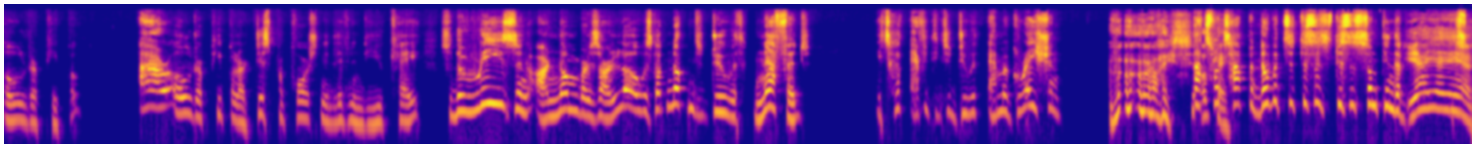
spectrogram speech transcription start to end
older people. Our older people are disproportionately living in the UK. So the reason our numbers are low has got nothing to do with NPHET. It's got everything to do with emigration. right. That's okay. what's happened. No, but this is this is something that Yeah, yeah, yeah.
